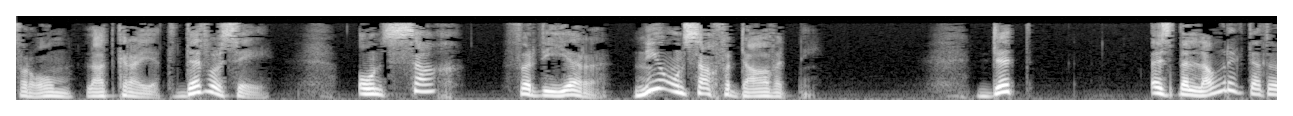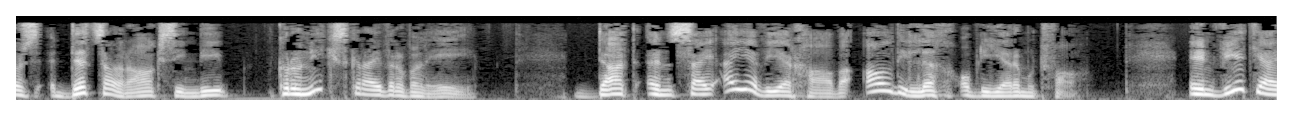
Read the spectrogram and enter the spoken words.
vir hom laat kry het. Dit wil sê ontsag vir die Here, nie ontsag vir Dawid nie. Dit is belangrik dat ons dit sal raak sien. Die kroniekskrywer wil hê dat in sy eie weergawe al die lig op die Here moet val. En weet jy,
